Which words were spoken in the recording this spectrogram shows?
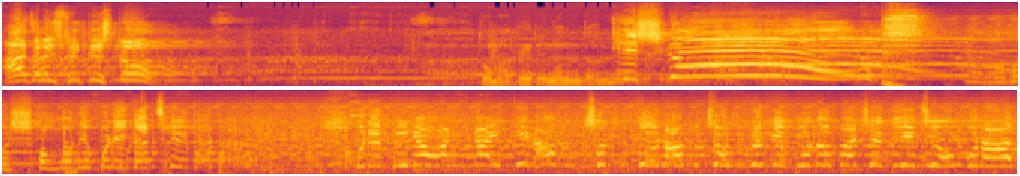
আজ আমি শ্রীকৃষ্ণ। তোমাদের নন্দন। কৃষ্ণ! আমার সব মনে পড়ে গেছে বাবা। ওরে বিনা অন্যায়তে রামচন্দ্র রামচন্দ্রকে বনবাসে দিয়েছে অপরাধ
